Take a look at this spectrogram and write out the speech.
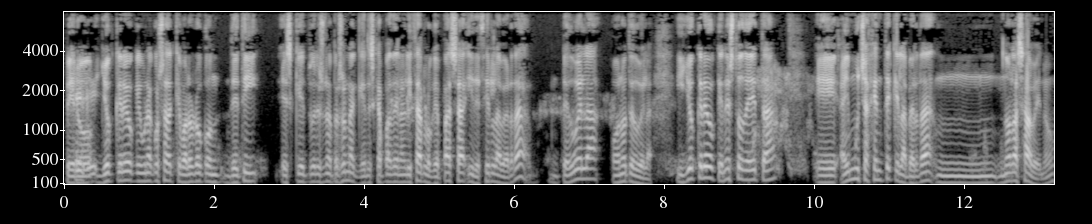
pero Sí, sí. yo creo que una cosa que valoro con, de ti es que tú eres una persona que eres capaz de analizar lo que pasa y decir la verdad, te duela o no te duela. Y yo creo que en esto de ETA eh, hay mucha gente que la verdad mm, no la sabe, ¿no?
